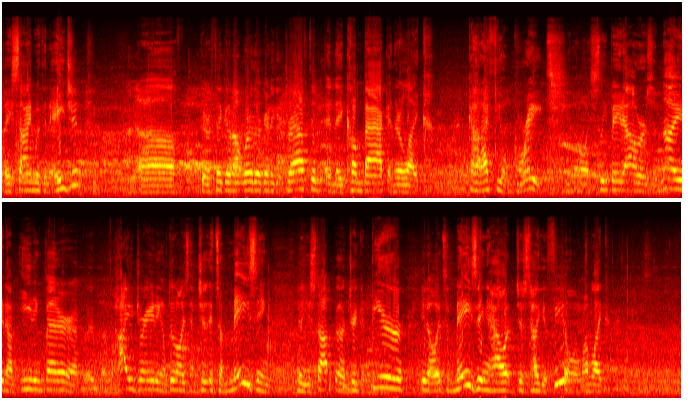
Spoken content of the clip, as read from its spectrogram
They sign with an agent. Uh, they're thinking about where they're going to get drafted, and they come back and they're like, God, I feel great. You know, I sleep eight hours a night. I'm eating better. I'm, I'm hydrating. I'm doing all these things. It's amazing. You, know, you stop uh, drinking beer. You know, it's amazing how it just how you feel. I'm like,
